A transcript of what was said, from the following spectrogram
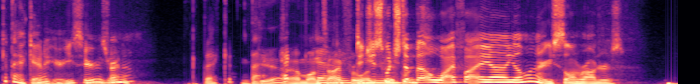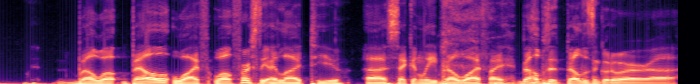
Get the heck out of here. Are you serious you right now? Get the, get the Yeah, heck I'm on time outta for Did you switch to? Bell Wi-Fi, uh, Yelma, or are you still on Rogers? Well, well, Bell Wi-Fi. Well, firstly, I lied to you. Uh, secondly, Bell Wi-Fi. Bell Bell doesn't go to our uh,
